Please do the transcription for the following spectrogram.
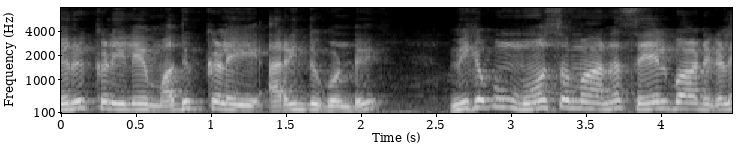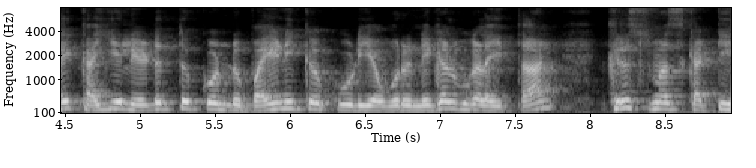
தெருக்களிலே மதுக்களை அறிந்து கொண்டு மிகவும் மோசமான செயல்பாடுகளை கையில் எடுத்துக்கொண்டு பயணிக்கக்கூடிய ஒரு நிகழ்வுகளைத்தான் கிறிஸ்மஸ் கட்டி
